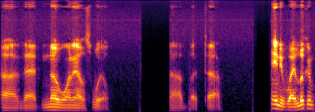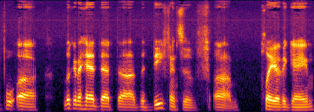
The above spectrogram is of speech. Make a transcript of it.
uh, that no one else will. Uh, but uh, anyway, looking for uh, looking ahead that uh, the defensive um, player of the game,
